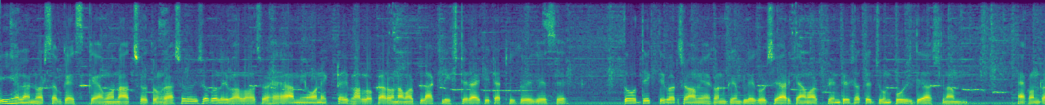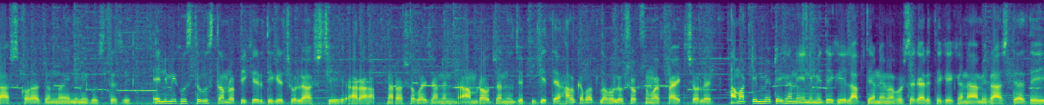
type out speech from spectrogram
এই হ্যালো হোয়াটসঅ্যাপ গাইস কেমন আছো তোমরা? আশা করি সকলেই ভালো আছো। হ্যাঁ আমি অনেকটাই ভালো, কারণ আমার ব্ল্যাক লিস্টের আইডিটা ঠিক হয়ে গেছে। তো দেখতে পারছ, আমি এখন গেম প্লে করছি। আর কি, আমার ফ্রেন্ডের সাথে জুন পোস্ট দিয়ে আসলাম। এখন রাশ করার জন্য এনিমি খুঁজতেছি। এনিমি খুঁজতে খুঁজতে আমরা পিকের দিকে চলে আসছি। আর আপনারা সবাই জানেন, আমরাও জানি যে পিকেতে হালকা পাতলা হলেও সবসময় ফাইট চলে। আমার টিমমেট এখানে এনিমি দেখে লাভ দেওয়া নেমে পড়ছে গাড়ি থেকে। এখানে আমি রাশ দেওয়া দেই।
